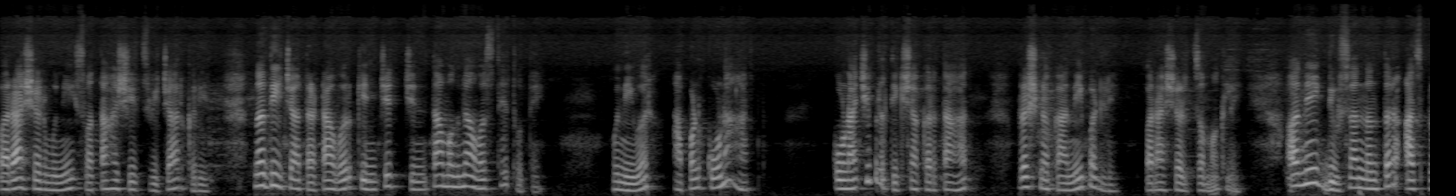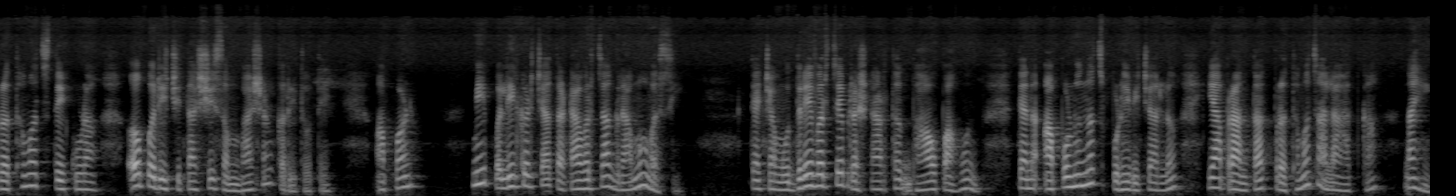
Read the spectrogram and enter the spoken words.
पराशर मुनी स्वतःशीच विचार करीत नदीच्या तटावर किंचित चिंतामग्न अवस्थेत होते. मुनीवर आपण कोण आहात? कोणाची प्रतीक्षा करता आहात? प्रश्न कानी पडले. पराशर चमकले. अनेक दिवसांनंतर आज प्रथमच ते कुणा अपरिचिताशी संभाषण करीत होते. आपण? मी पलीकडच्या तटावरचा ग्रामवासी. त्याच्या मुद्रेवरचे प्रश्नार्थक भाव पाहून त्यानं आपणहूनच पुढे विचारलं या प्रांतात प्रथमच आला आहात का? नाही.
